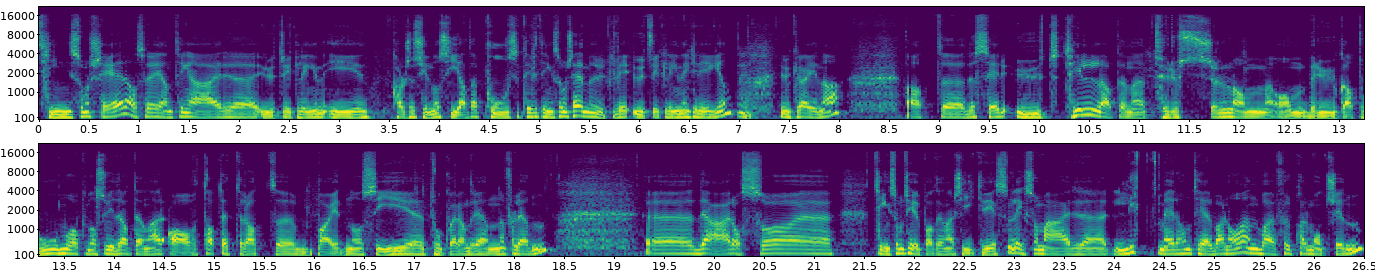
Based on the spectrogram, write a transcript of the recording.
ting som skjer. altså Én ting er eh, utviklingen i Kanskje synd å si at det er positive ting som skjer, men utviklingen i krigen i. Ukraina. At eh, det ser ut til at denne trusselen om, om bruk av atomvåpen osv. at den har avtatt etter at eh, Biden og Xi tok hverandre i hendene forleden. Det er også ting som tyder på at energikrisen liksom er litt mer håndterbar nå enn bare for et par måneder siden.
